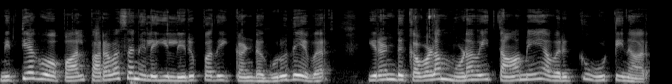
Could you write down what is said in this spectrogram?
நித்யகோபால் பரவச நிலையில் இருப்பதைக் கண்ட குருதேவர் இரண்டு கவளம் உணவை தாமே அவருக்கு ஊட்டினார்.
